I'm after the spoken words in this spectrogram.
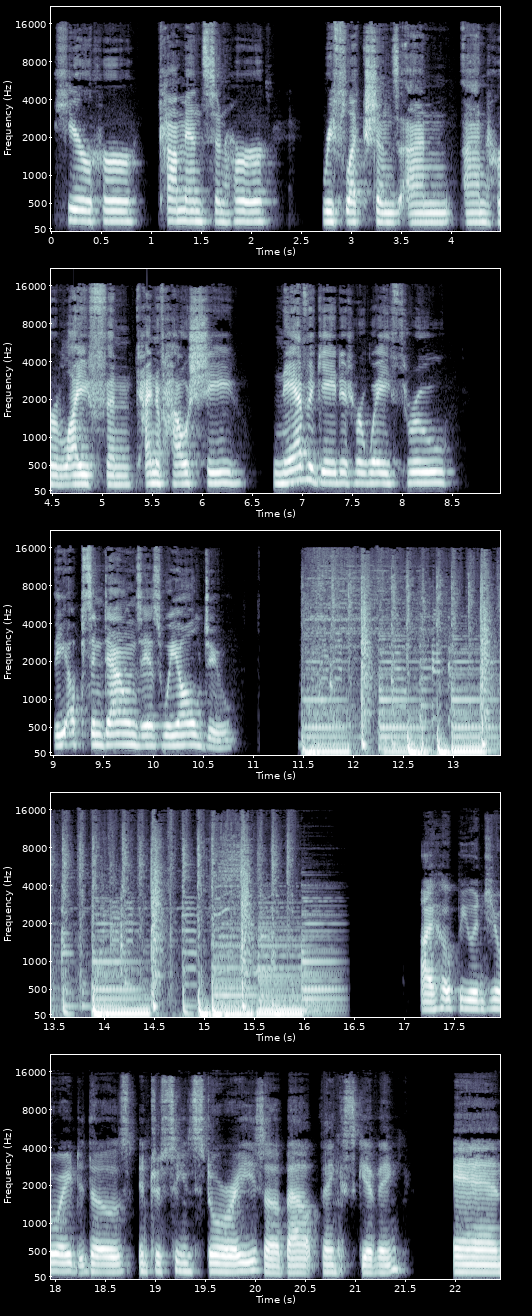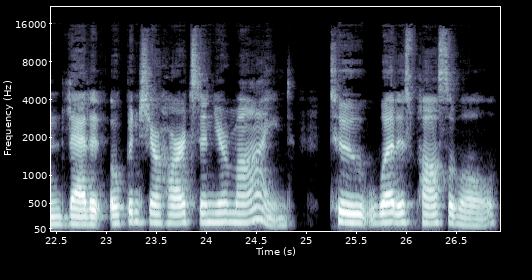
hear her comments and her reflections on on her life and kind of how she navigated her way through the ups and downs as we all do I hope you enjoyed those interesting stories about Thanksgiving and that it opens your hearts and your mind to what is possible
